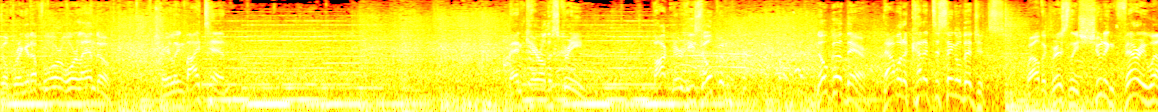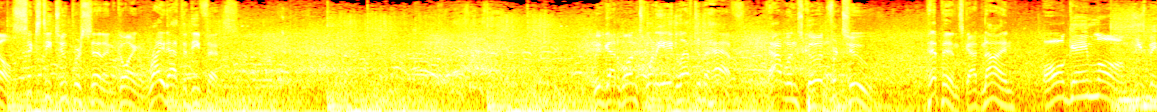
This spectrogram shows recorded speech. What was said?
He'll bring it up for Orlando. Trailing by 10. Banchero the screen. Wagner, he's open. No good there. That would have cut it to single digits. Well, the Grizzlies shooting very well, 62% and going right at the defense. We've got 128 left in the half. That one's good for two. Pippen's got nine. All game long, he's been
